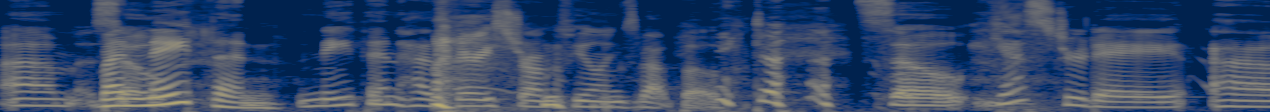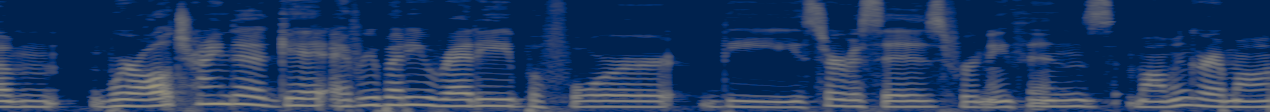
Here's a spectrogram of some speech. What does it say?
Um, But so Nathan, Nathan has very strong feelings about both. So yesterday, um, we're all trying to get everybody ready before the services for Nathan's mom and grandma,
